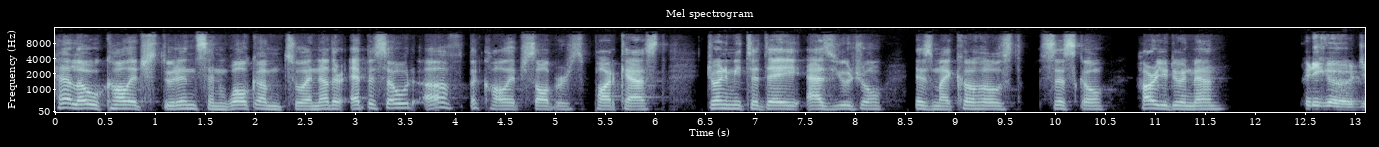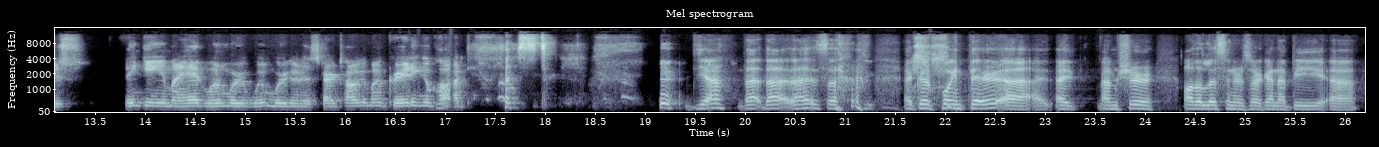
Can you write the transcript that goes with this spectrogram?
Hello, college students, and welcome to another episode of the College Solvers podcast. Joining me today, as usual, is my co host, Cisco. How are you doing, man? Pretty good. Just thinking in my head when we're when we're going to start talking about creating a podcast. yeah, that that that is a, a good point there. Uh, I, I I'm sure all the listeners are going to be uh,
